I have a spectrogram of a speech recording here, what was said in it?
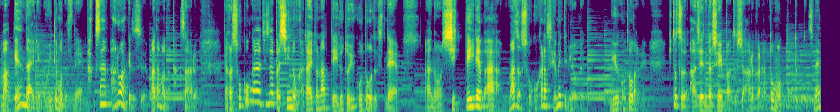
まあ、現代においてもですね、たくさんあるわけですよ。まだまだたくさんある。だからそこが実はやっぱり真の課題となっているということをですね、あの知っていれば、まずはそこから攻めてみようぜということがね、一つアジェンダシェイパーとしてあるかなと思ったということですね。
